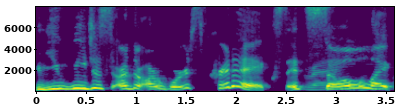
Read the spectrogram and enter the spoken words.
you we just are the, our worst critics. It's right. so like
